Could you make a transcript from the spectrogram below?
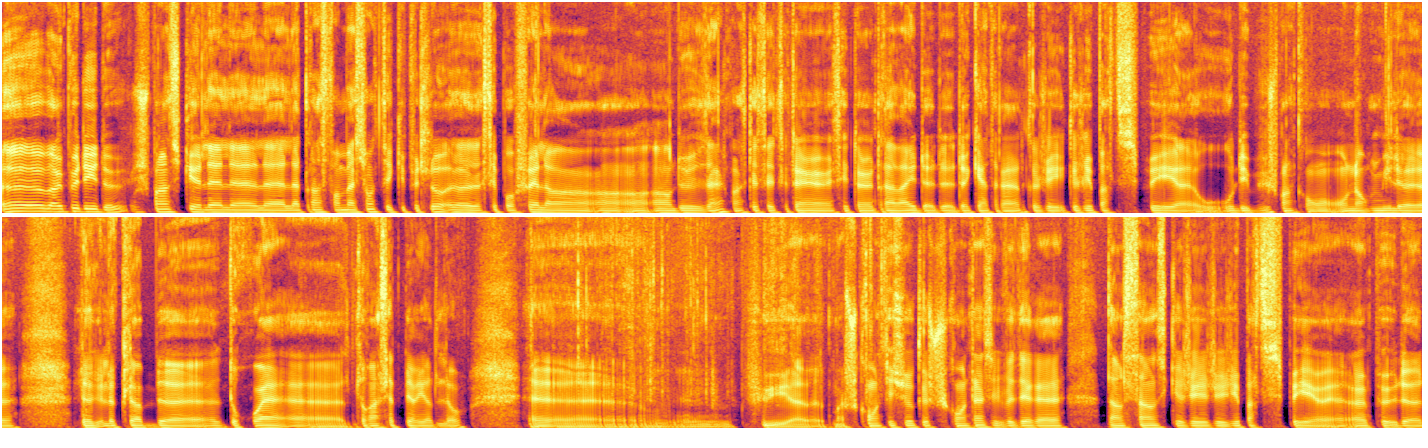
Euh, un peu des deux. Je pense que la, transformation de cette équipe-là euh, s'est pas fait en, deux ans. Je pense que c'est un, un travail de, de, quatre ans que j'ai participé euh, au, début. Je pense qu'on a remis le, le, club droit durant cette période-là. Puis, moi, je suis sûr que je suis content. Dire, dans le sens que j'ai participé un peu de,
